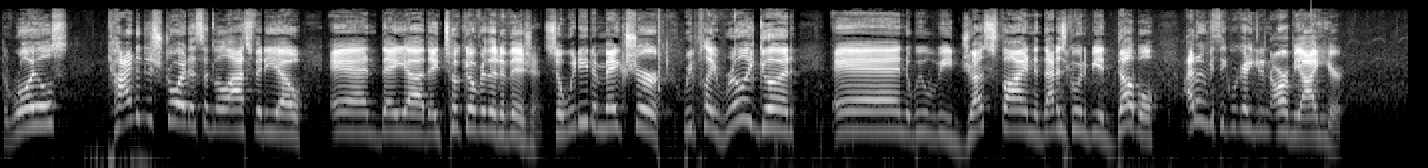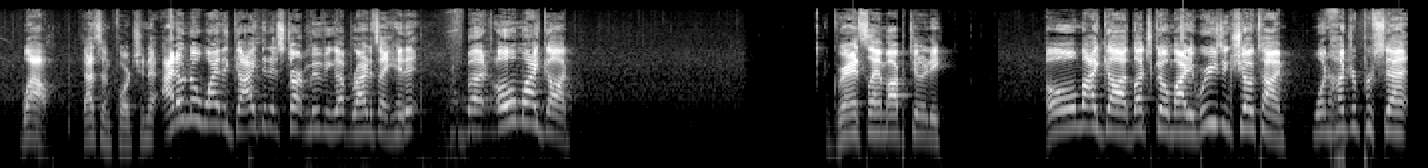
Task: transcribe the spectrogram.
The Royals kind of destroyed us in the last video, and they uh, they took over the division. So we need to make sure we play really good, and we will be just fine. And that is going to be a double. I don't even think we're going to get an RBI here. Wow, that's unfortunate. I don't know why the guy didn't start moving up right as I hit it, but oh my god. Grand slam opportunity. Oh my god, let's go, Mighty. We're using Showtime 100%,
